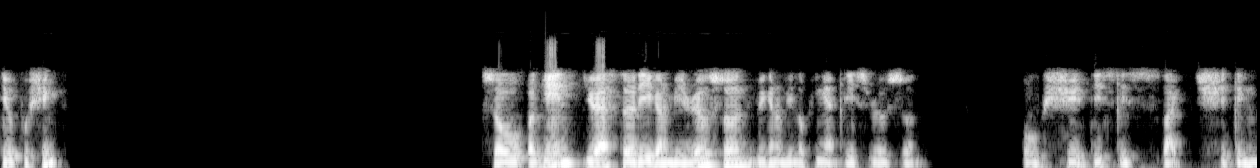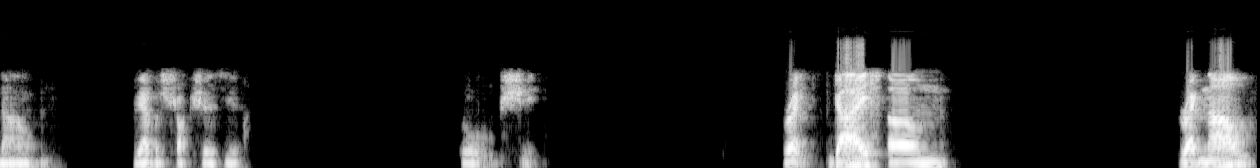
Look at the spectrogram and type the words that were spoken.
Still pushing. So again, US 30 gonna be real soon. We're gonna be looking at this real soon. Oh shit, this is like shitting down. We have a structures here. Oh shit. Right, guys, um right now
